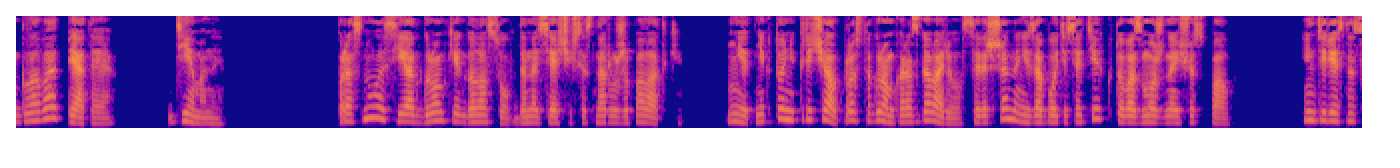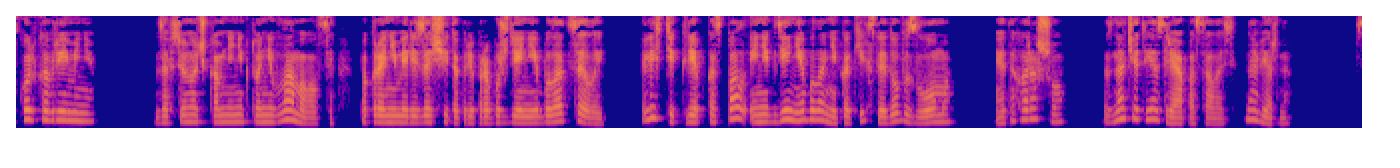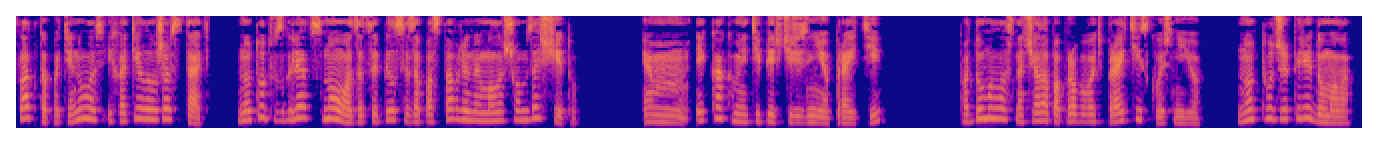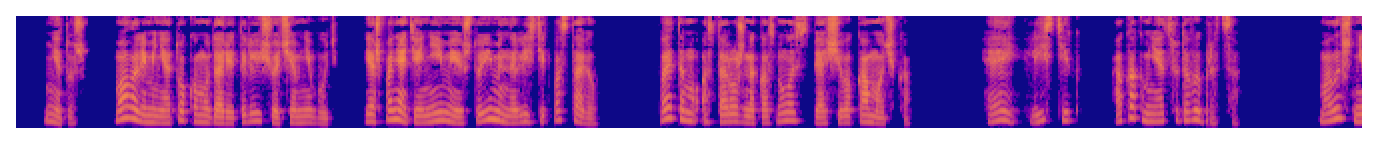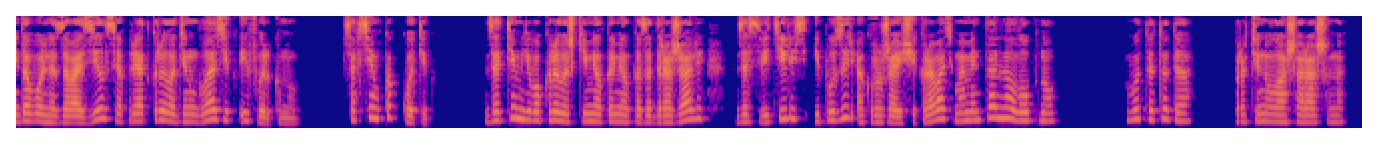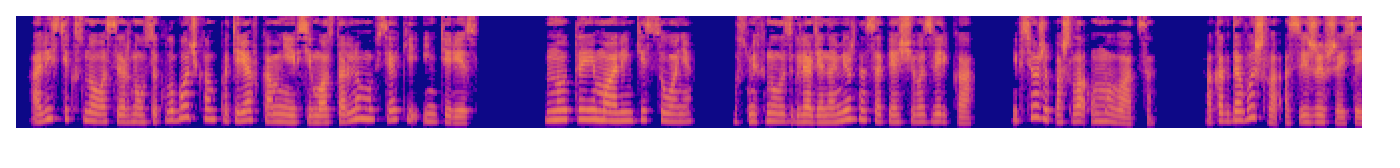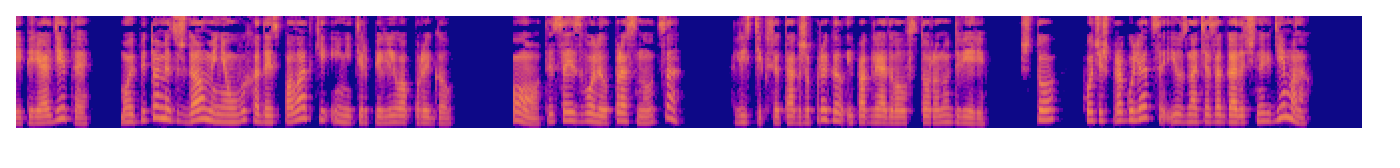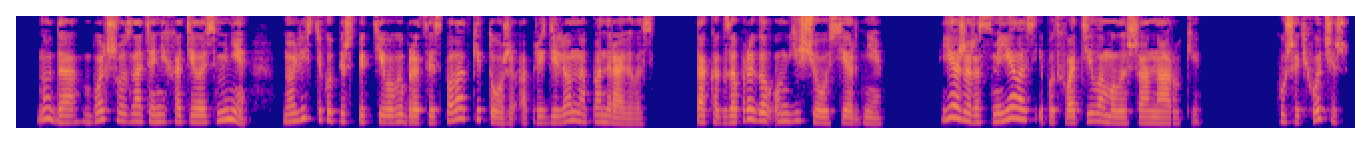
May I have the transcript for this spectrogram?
Глава пятая. Демоны. Проснулась я от громких голосов, доносящихся снаружи палатки. Нет, никто не кричал, просто громко разговаривал, совершенно не заботясь о тех, кто, возможно, еще спал. Интересно, сколько времени? За всю ночь ко мне никто не вламывался, по крайней мере, защита при пробуждении была целой. Листик крепко спал, и нигде не было никаких следов взлома. Это хорошо. Значит, я зря опасалась, наверное. Сладко потянулась и хотела уже встать, но тут взгляд снова зацепился за поставленную малышом защиту. Эм, и как мне теперь через нее пройти? Подумала сначала попробовать пройти сквозь нее, но тут же передумала. Нет уж, мало ли меня током ударит или еще чем-нибудь. Я ж понятия не имею, что именно листик поставил. Поэтому осторожно коснулась спящего комочка. «Эй, листик, а как мне отсюда выбраться?» Малыш недовольно завозился, приоткрыл один глазик и фыркнул. Совсем как котик. Затем его крылышки мелко-мелко задрожали, засветились, и пузырь, окружающий кровать, моментально лопнул. «Вот это да!» – протянула ошарашенно, а листик снова свернулся клубочком, потеряв ко мне и всему остальному всякий интерес. «Ну ты и маленький, Соня!» – усмехнулась, глядя на мирно сопящего зверька, и все же пошла умываться. А когда вышла, освежившаяся и переодетая, мой питомец ждал меня у выхода из палатки и нетерпеливо прыгал. «О, ты соизволил проснуться?» Листик все так же прыгал и поглядывал в сторону двери. «Что, хочешь прогуляться и узнать о загадочных демонах?» Ну да, больше узнать о них хотелось мне, но Листику перспектива выбраться из палатки тоже определенно понравилась, так как запрыгал он еще усерднее. Я же рассмеялась и подхватила малыша на руки. «Кушать хочешь?»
